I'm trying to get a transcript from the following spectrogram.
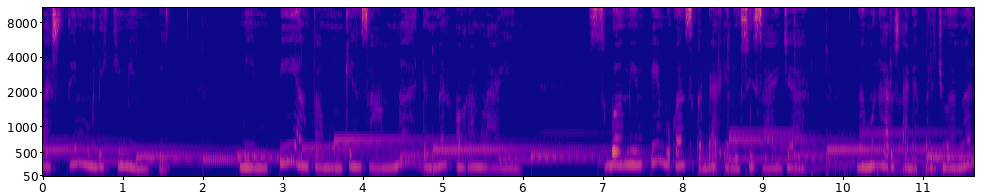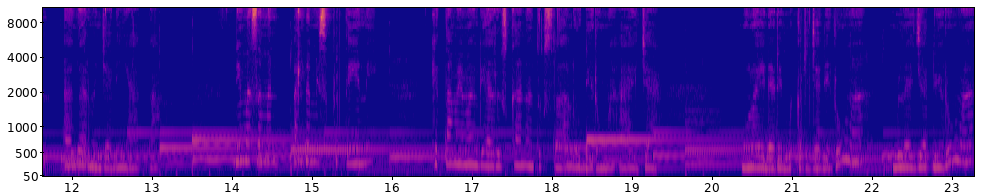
pasti memiliki mimpi. Mimpi yang tak mungkin sama dengan orang lain. Sebuah mimpi bukan sekedar ilusi saja, namun harus ada perjuangan agar menjadi nyata. Di masa pandemi seperti ini, kita memang diharuskan untuk selalu di rumah aja. Mulai dari bekerja di rumah, belajar di rumah,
